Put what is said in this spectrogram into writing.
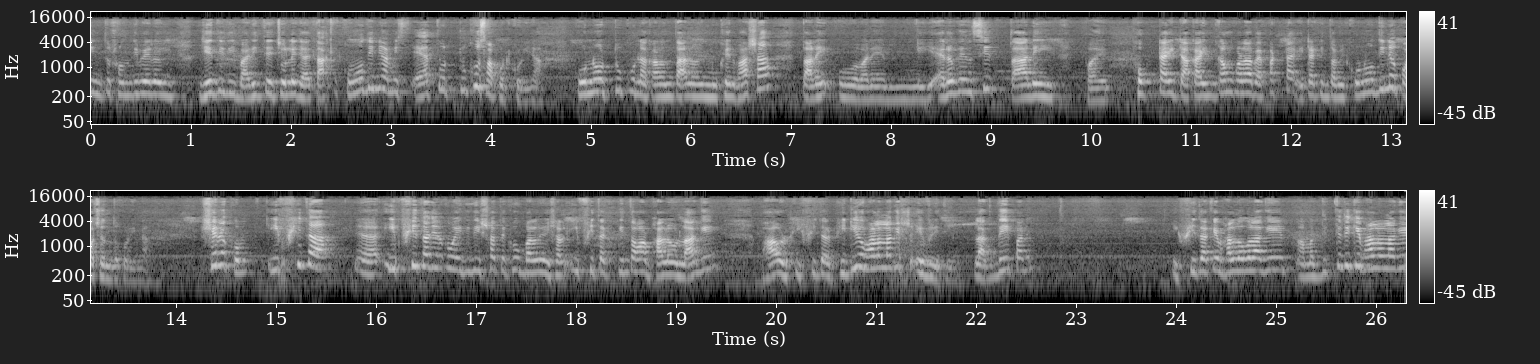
কিন্তু সন্দীপের ওই যে দিদি বাড়িতে চলে যায়, তাকে কোনোদিনই আমি এতটুকু সাপোর্ট করি না। কোনোটুকু না, কারণ তার ওই মুখের ভাষা, তার এই মানে অ্যারোগেন্সি তার এই ফোকটাই টাকা ইনকাম করার ব্যাপারটা, এটা কিন্তু আমি কোনোদিনও পছন্দ করি না। সেরকম ইফিতা ইফিতা যেরকম এই দিদির সাথে খুব ভালো মিশাল ইফিতা কিন্তু আমার ভালো লাগে। ভালো ইফিতার ভিডিও ভালো লাগে এভরিথিং লাগতেই পারে। ইফিতাকে ভালো লাগে, আমার দিকে ভালো লাগে,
